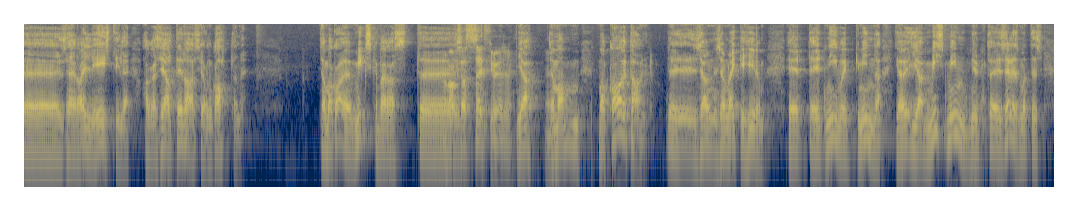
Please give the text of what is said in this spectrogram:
see ralli Eestile, aga sealt edasi on kahtlane. Ja ma ka-, mikskipärast no kaks aastat saidki veel ju. jah, ja ma, ma kardan, see on, see on väike hirm, et, et nii võibki minna. Ja, ja mis mind nüüd selles mõttes äh,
